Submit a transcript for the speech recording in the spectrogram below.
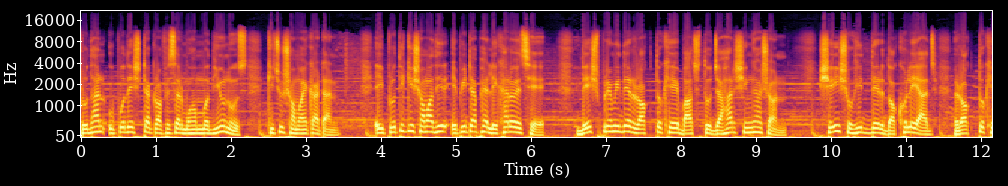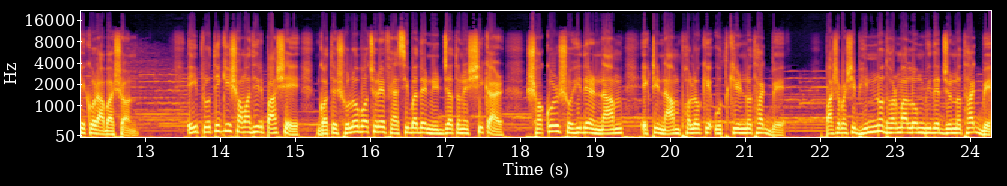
প্রধান উপদেষ্টা প্রফেসর মোহাম্মদ ইউনুস কিছু সময় কাটান। এই প্রতীকী সমাধির এপিটাফে লেখা রয়েছে, দেশপ্রেমীদের রক্ত খেয়ে বাঁচত যাহার সিংহাসন, সেই শহীদদের দখলে আজ রক্তখেকর আবাসন। এই প্রতীকী সমাধির পাশে গত ষোলো বছরে ফ্যাসিবাদের নির্যাতনের শিকার সকল শহীদের নাম, একটি নামফলকে উৎকীর্ণ থাকবে। পাশাপাশি ভিন্ন ধর্মাবলম্বীদের জন্য থাকবে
